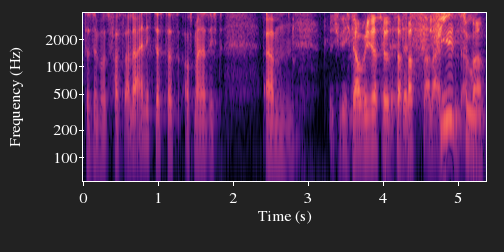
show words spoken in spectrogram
da sind wir uns fast alle einig, dass das aus meiner Sicht ähm, ich, ich, glaube nicht, dass wir uns da fast alle viel zu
